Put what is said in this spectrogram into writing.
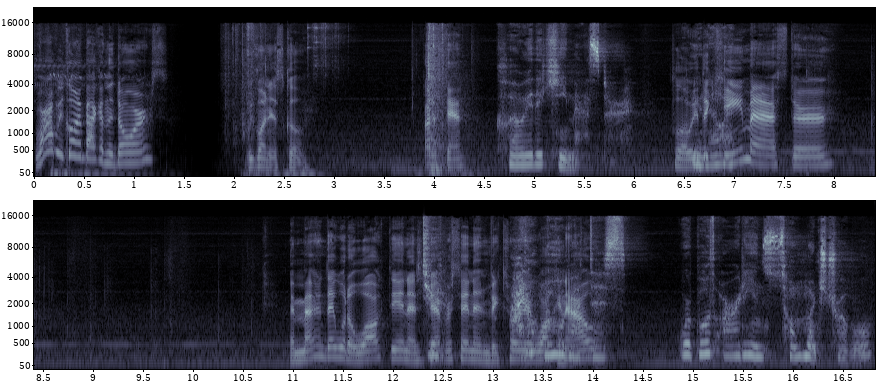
why are we going back in the dorms? We're going to school. Understand? Chloe the Keymaster. Chloe You the. Keymaster. Imagine they would have walked in as Dude, Jefferson and Victoria walking out. this. We're both already in so much trouble.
